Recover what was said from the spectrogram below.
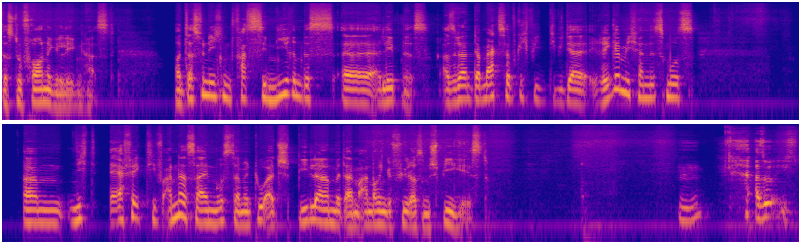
dass du vorne gelegen hast. Und das finde ich ein faszinierendes äh, Erlebnis. Also da, da merkst du wirklich, wie, wie der Regelmechanismus ähm, nicht effektiv anders sein muss, damit du als Spieler mit einem anderen Gefühl aus dem Spiel gehst. Mhm. Also ich,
